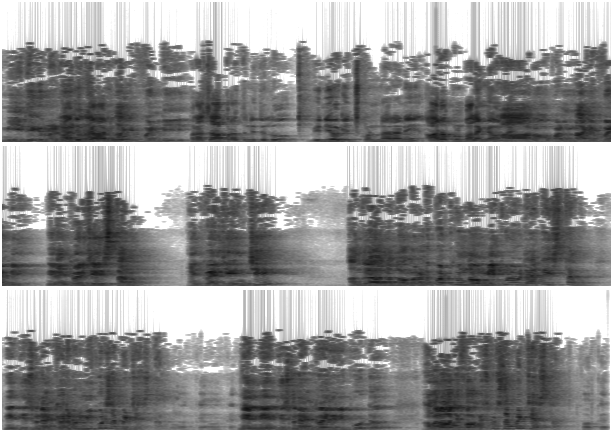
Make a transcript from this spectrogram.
మీ దగ్గర అధికారులు ఇవ్వండి. ప్రజాప్రతినిధులు వినియోగించుకుంటున్నారని ఆరోపణలు బలంగా ఉన్నాయి. ఆరోపణలు నాకు ఇవ్వండి. నేను ఎంక్వైరీ చేయిస్తాను. ఎంక్వైరీ చేయించి అందులో ఎవరైనా దొంగలు ఉంటే పట్టుకుందాం. మీకు కూడా ఒక డేటా ఇస్తాను. నేను తీసుకున్న ఎంక్వైరీ రిపోర్ట్ మీకు కూడా సబ్మిట్ చేస్తాను. ఓకే ఓకే నేను నేను తీసుకున్న ఎంక్వైరీ రిపోర్ట్ అమరావతి ఫోకస్ కూడా సబ్మిట్ చేస్తాను. ఓకే.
